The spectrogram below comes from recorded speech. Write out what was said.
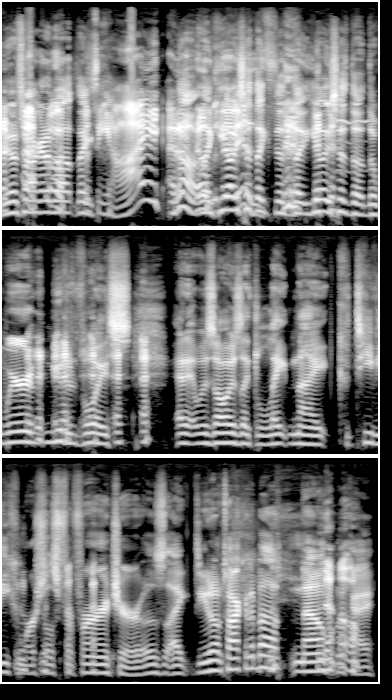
You know what I'm talking about? Like, was he high? I don't no, know like he always had like the, the he always had the, the weird muted voice, and it was always like late night TV commercials for furniture. It was like, do you know what I'm talking about? No, No. okay,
